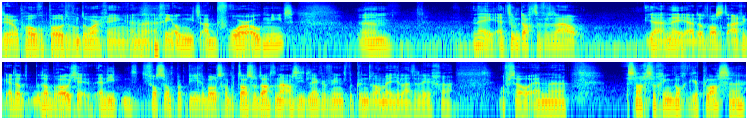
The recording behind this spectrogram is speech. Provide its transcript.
hij er op hoge poten vandoor ging. En eh, hij ging ook niet, hij bevroor ook niet. Ehm, nee, en toen dachten we, nou... Ja, nee, ja, dat was het eigenlijk. En dat, dat broodje, en die, het was zo'n papieren boodschappentas. We dachten, nou, als hij het lekker vindt, we kunnen het wel een beetje laten liggen. Of zo. En eh, s s'nachts ging ik nog een keer plassen.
